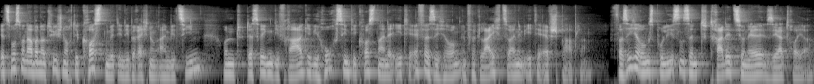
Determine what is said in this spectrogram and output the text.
Jetzt muss man aber natürlich noch die Kosten mit in die Berechnung einbeziehen und deswegen die Frage, wie hoch sind die Kosten einer ETF-Versicherung im Vergleich zu einem ETF-Sparplan? Versicherungspolicen sind traditionell sehr teuer.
